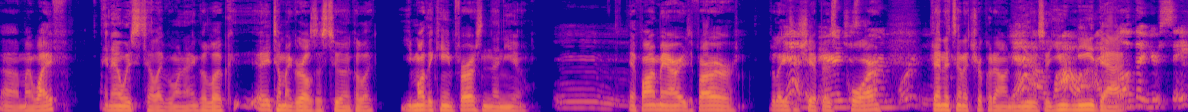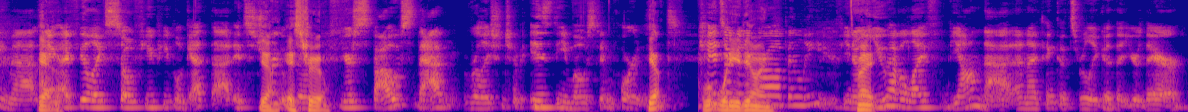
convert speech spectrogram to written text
uh, my wife. And I always tell everyone, I go, look, I tell my girls this too. I go, look, your mother came first and then you. Mm. If our marriage, if our relationship marriage is poor, important. then it's going to trickle down to you. So wow, you need that. I love that you're saying that. Yeah. I, I feel like so few people get that. It's true. Yeah, it's The- true. Your spouse, that relationship is the most important. Yep. Kids what are you gonna doing? grow up and leave. You know, Right. you have a life beyond that, and I think it's really good that you're there.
